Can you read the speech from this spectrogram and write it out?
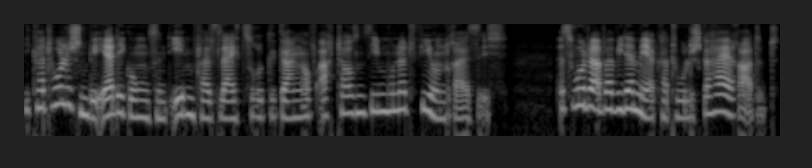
Die katholischen Beerdigungen sind ebenfalls leicht zurückgegangen auf 8734. Es wurde aber wieder mehr katholisch geheiratet.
